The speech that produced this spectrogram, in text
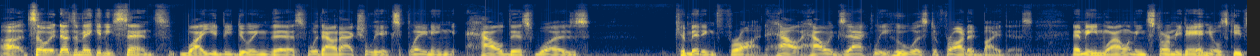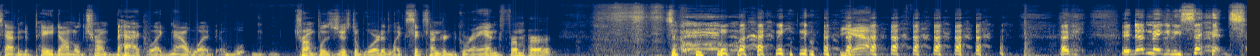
Uh, so it doesn't make any sense why you'd be doing this without actually explaining how this was committing fraud. How how exactly who was defrauded by this. And meanwhile, I mean, Stormy Daniels keeps having to pay Donald Trump back. Like now, what w- Trump was just awarded like six hundred grand from her. So I mean, yeah, I mean, it doesn't make any sense.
